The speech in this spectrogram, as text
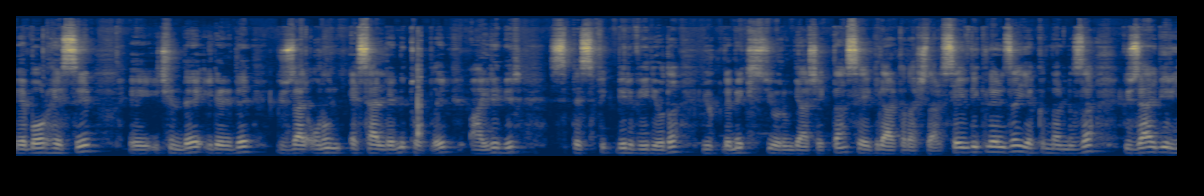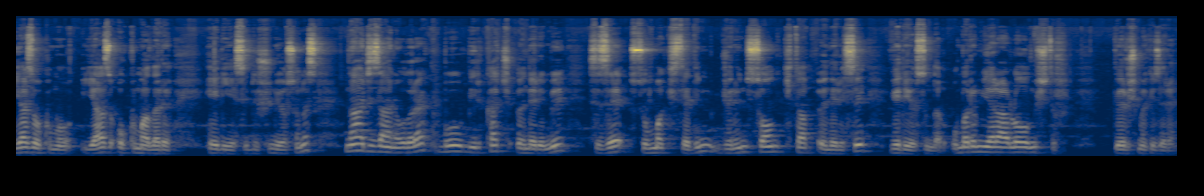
Ve Borges'i e, içinde ileride güzel onun eserlerini toplayıp ayrı bir spesifik bir videoda yüklemek istiyorum gerçekten sevgili arkadaşlar. Sevdiklerinize, yakınlarınıza güzel bir yaz okumu, yaz okumaları hediyesi düşünüyorsanız nacizane olarak bu birkaç önerimi size sunmak istedim günün son kitap önerisi videosunda. Umarım yararlı olmuştur. Görüşmek üzere.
